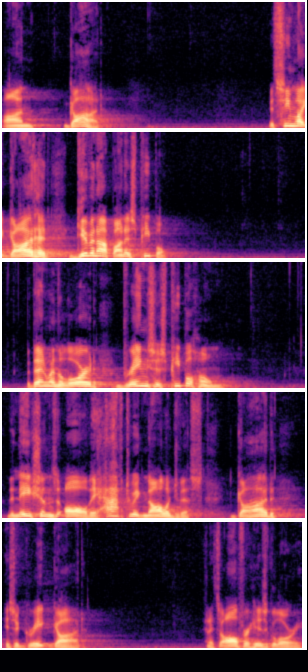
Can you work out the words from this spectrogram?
on God. It seemed like God had given up on his people. But then, when the Lord brings his people home, the nations all, they have to acknowledge this. God is a great God, and it's all for his glory.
